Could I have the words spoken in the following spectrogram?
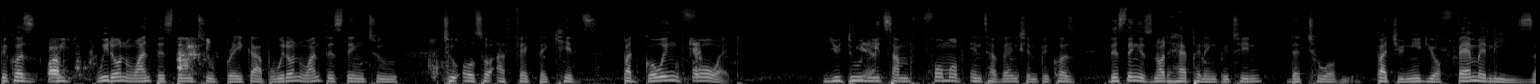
Because we, we don't want this thing to break up. We don't want this thing to to also affect the kids. But going forward, you do Yeah. need some form of intervention because this thing is not happening between the two of you. But you need your families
